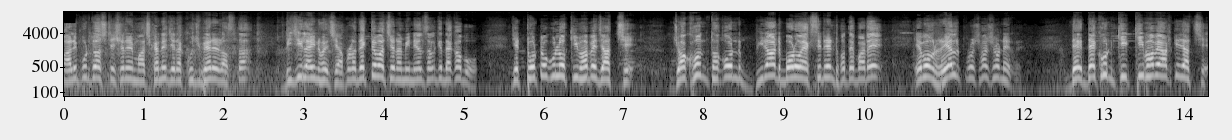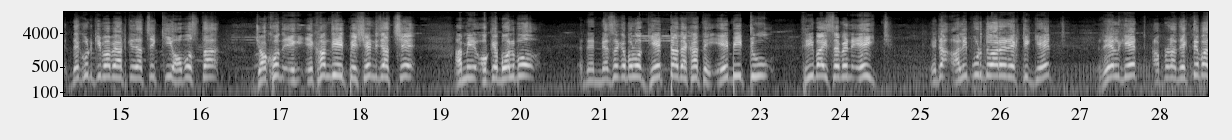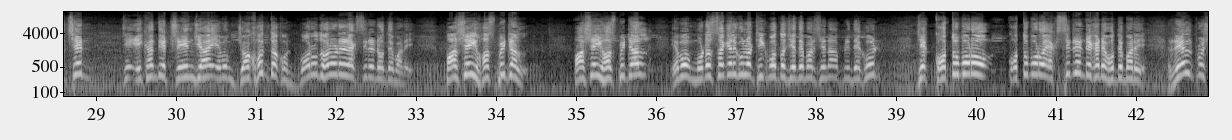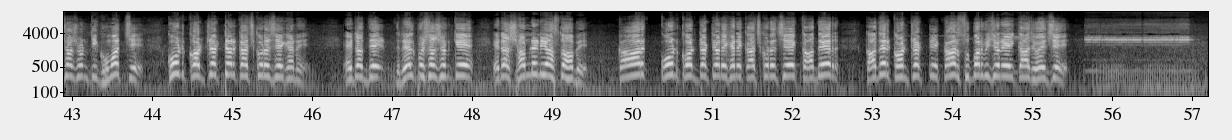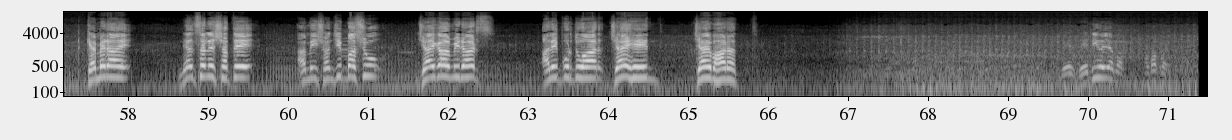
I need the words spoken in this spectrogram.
আলিপুরদুয়ার স্টেশনের মাঝখানে যেটা কুচবিহারের রাস্তা বিজি লাইন হয়েছে। আপনারা দেখতে পাচ্ছেন, আমি নেলসালকে দেখাবো যে টোটোগুলো কীভাবে যাচ্ছে। যখন তখন বিরাট বড় অ্যাক্সিডেন্ট হতে পারে এবং রেল প্রশাসনের দেখুন কি, কীভাবে আটকে যাচ্ছে। দেখুন কীভাবে আটকে যাচ্ছে, কি অবস্থা। যখন এখান দিয়ে পেশেন্ট যাচ্ছে, আমি ওকে বলব, নে- নেলসালকে বলব গেটটা দেখাতে। A B two three by seven eight এটা আলিপুরদুয়ারের একটি গেট রেল গেট আপনারা দেখতে পাচ্ছেন। যে এখান দিয়ে ট্রেন যায় এবং যখন তখন বড় ধরনের অ্যাক্সিডেন্ট হতে পারে। পাশেই হসপিটাল পাশেই হসপিটাল এবং মোটরসাইকেলগুলো ঠিক মতো যেতে পারছে না। আপনি দেখুন যে কত বড় কত বড় অ্যাক্সিডেন্ট এখানে হতে পারে। রেল প্রশাসন কি ঘুমাচ্ছে? কোন কন্ট্রাক্টর কাজ করেছে এখানে? এটা রেল প্রশাসনকে এটা সামনে নিয়ে আসতে হবে। কার কোন কন্ট্রাক্টর এখানে কাজ করেছে? কাদের কাদের কন্ট্রাক্টে, কার সুপারভিশনে এই কাজ হয়েছে? ক্যামেরায় নেলসনের সাথে আমি সঞ্জীব বাসু জয়গাঁও মিরার্স, আলিপুরদুয়ার, জয় হিন্দ, জয় ভারত। রেডি হয়ে যাবা, ফটাফট।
